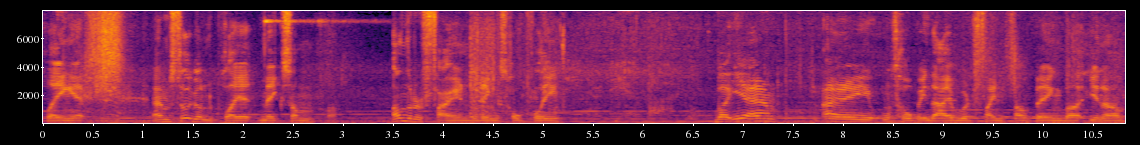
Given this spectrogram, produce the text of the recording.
playing it. I'm still going to play it, make some other findings hopefully. But yeah, I was hoping that I would find something, but you know,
